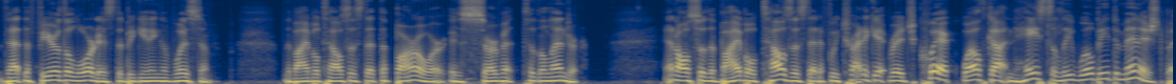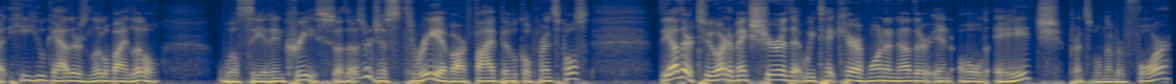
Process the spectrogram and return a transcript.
that the fear of the Lord is the beginning of wisdom. The Bible tells us that the borrower is servant to the lender. And also, the Bible tells us that if we try to get rich quick, wealth gotten hastily will be diminished, but he who gathers little by little will see it increase. So, those are just three of our five biblical principles. The other two are to make sure that we take care of one another in old age. Principle number four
